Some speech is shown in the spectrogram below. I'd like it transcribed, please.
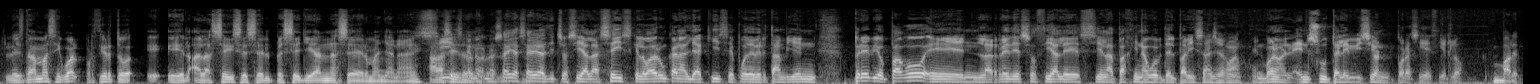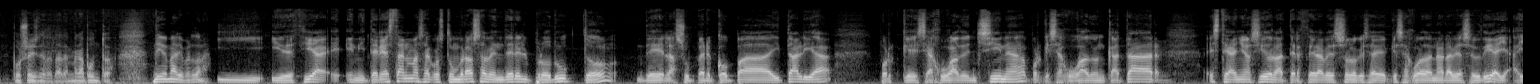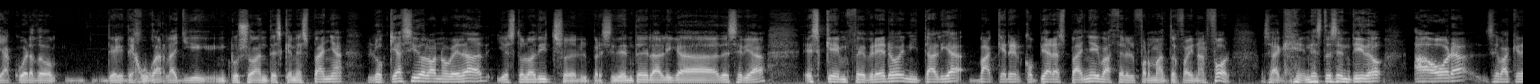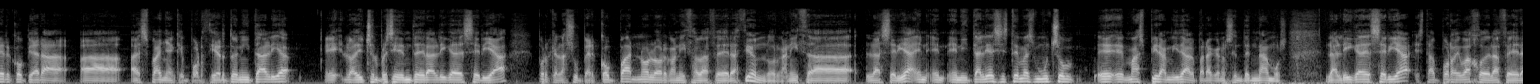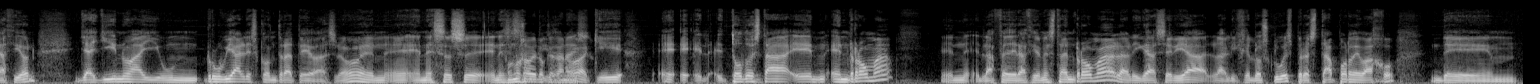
Les da más igual. Por cierto, eh, eh, a las 6 es el PSG al Nasser mañana, ¿eh? A las Sí, seis de la no, tarde. no sabía si habías dicho, sí, a las 6, que lo va a dar un canal de aquí, se puede ver también previo pago en las redes sociales y en la página web del Paris Saint-Germain. En- Bueno, en, en su televisión, por así decirlo. Vale, pues 6 de la tarde, me la apunto. Dime, Mario, perdona. Y, y decía, en Italia están más acostumbrados a vender el producto de la Supercopa Italia porque se ha jugado en China, porque se ha jugado en Qatar. Este año ha sido la tercera vez solo que se, que se ha jugado en Arabia Saudí. Hay, hay acuerdo de, de jugarla allí incluso antes que en España. Lo que ha sido la novedad, y esto lo ha dicho el presidente de la Liga de Serie A, es que en febrero en Italia va a querer copiar a España y va a hacer el formato Final Four. O sea que en este sentido, ahora se va a querer copiar a, a- a España, que por cierto en Italia eh, lo ha dicho el presidente de la Liga de Serie A, porque la Supercopa no lo organiza la Federación, lo organiza la Serie A. En, en- en Italia el sistema es mucho eh, más piramidal, para que nos entendamos. La Liga de Serie A está por debajo de la Federación y allí no hay un Rubiales contra Tebas, ¿no? En, en esos, eh, en ese Uno sabe lo que ganáis. Aquí eh, eh, eh, todo está en, en Roma. En, la federación está en Roma, la liga Serie A la eligen los clubes, pero está por debajo de,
